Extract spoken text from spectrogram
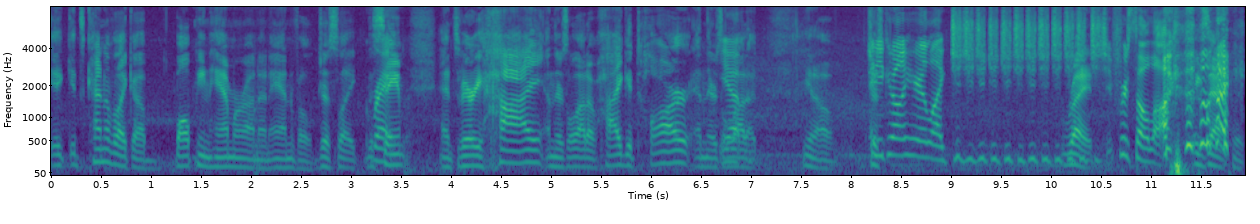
it, it's kind of like a ball peen hammer on an anvil, just like the Right. same, and it's very high, and there's a lot of high guitar, and there's Yep. a lot of, you know, and you can only hear like Right. for so long. exactly.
